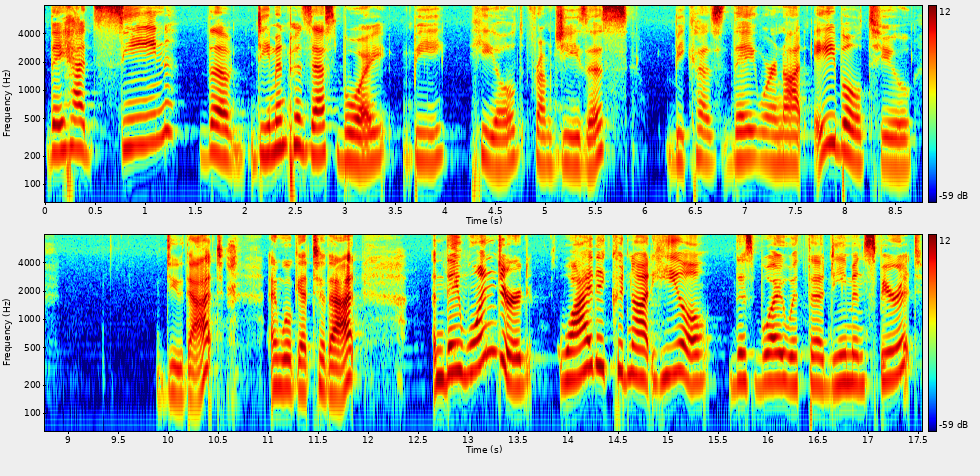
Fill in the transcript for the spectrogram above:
They had seen the demon possessed boy be healed from Jesus because they were not able to do that. And we'll get to that. And they wondered why they could not heal this boy with the demon spirit.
